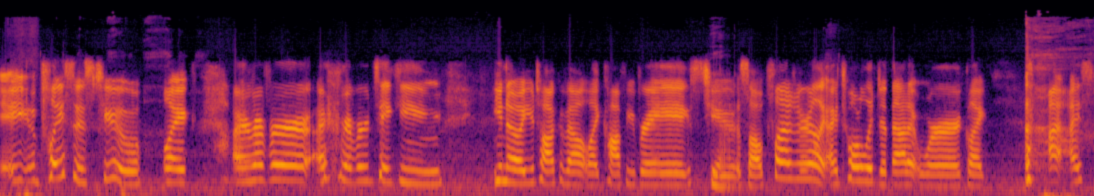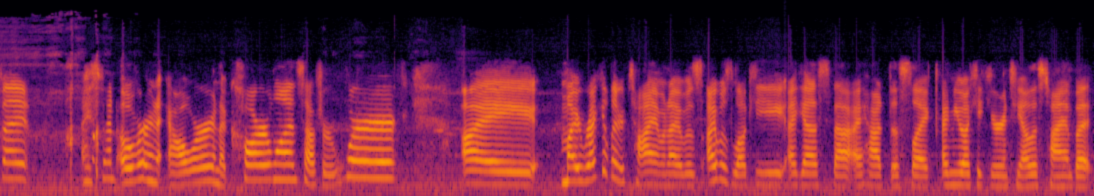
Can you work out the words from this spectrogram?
Eh, places too. Like I remember, I remember taking, you know, you talk about like coffee breaks to yeah. self pleasure. Like I totally did that at work. Like I, I spent, I spent over an hour in a car once after work. I my regular time and I was I was lucky I guess that I had this like I knew I could guarantee all this time but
